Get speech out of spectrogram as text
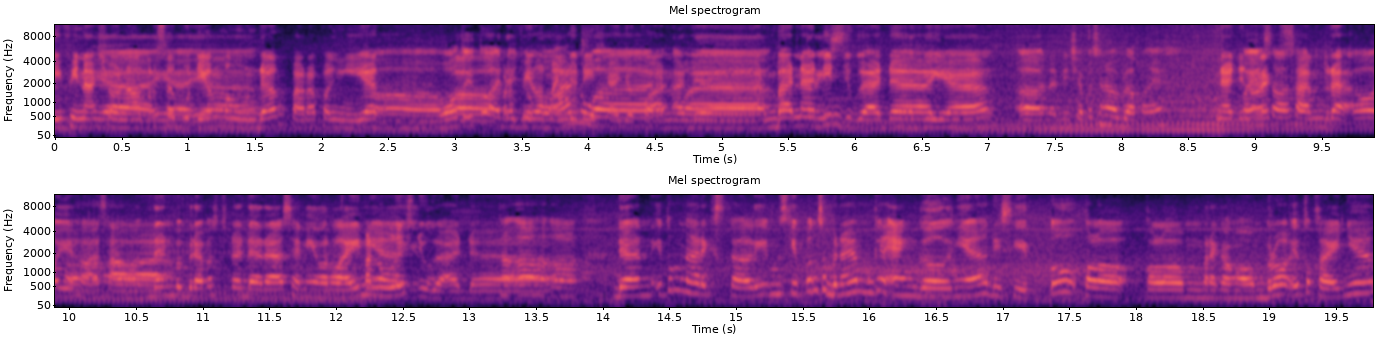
TV nasional Iya, tersebut iya, yang iya. mengundang para penggiat Eh, waktu itu eh, ada Joko perfilman Anwar, Indonesia, Joko Anwar, ada Mbak Nadine juga ada Nadine, ya. eh, Nadine siapa sih nama belakangnya? Nadine Pokoknya salah Alexandra, Oh iya, nggak salah. dan beberapa sutradara senior lainnya. penulis gitu. juga ada. Heeh, heeh. Dan itu menarik sekali meskipun sebenarnya mungkin angle-nya di situ kalau kalau mereka ngobrol itu kayaknya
